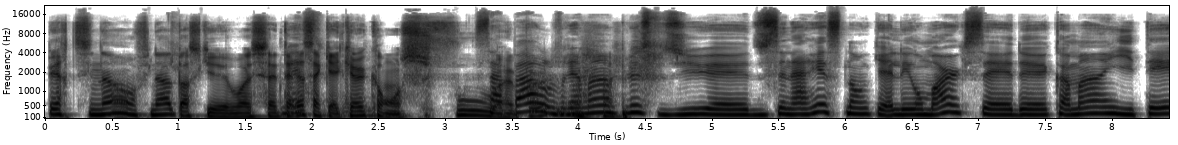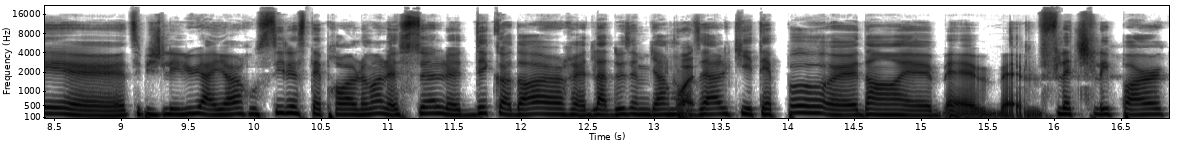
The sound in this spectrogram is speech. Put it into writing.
pertinent au final parce que ouais, ça s'intéresse à quelqu'un qu'on se Ça parle vraiment plus du, euh, du scénariste, donc euh, Léo Marx, euh, de comment il était, puis je l'ai lu ailleurs aussi, c'était probablement le seul décodeur de la Deuxième Guerre mondiale qui était pas dans Fletchley Park,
